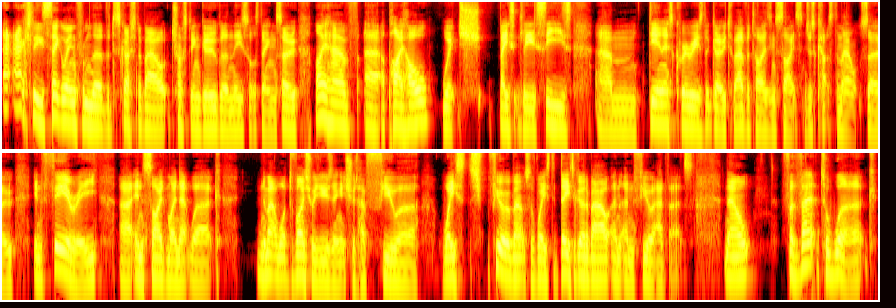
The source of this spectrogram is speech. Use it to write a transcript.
actually, segueing from the, the discussion about trusting Google and these sorts of things. So, I have uh, a Pi-hole which basically sees um, DNS queries that go to advertising sites and just cuts them out. So, in theory, uh, inside my network, no matter what device you're using, it should have fewer waste, fewer amounts of wasted data going about, and, and fewer adverts. Now, for that to work,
